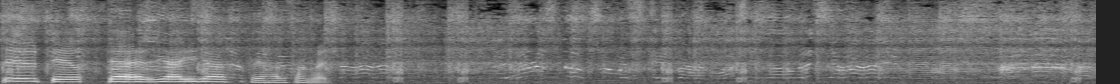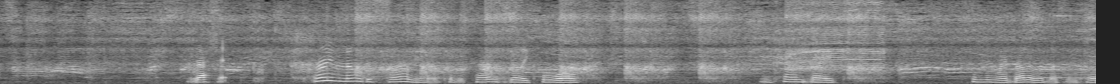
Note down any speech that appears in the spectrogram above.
Do do da da da. I forget how the song went. Rush it. I don't even know what the song is, but it sounds really cool. It sounds like something my brother would listen to.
